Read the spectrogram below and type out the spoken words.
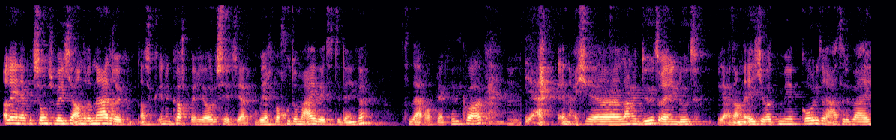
Alleen heb ik soms een beetje andere nadruk. Als ik in een krachtperiode zit, ja, dan probeer ik wel goed om mijn eiwitten te denken. Vandaar ook lekker die kwark. Ja, en als je eh, lange duurtraining doet, ja, dan eet je wat meer koolhydraten erbij.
